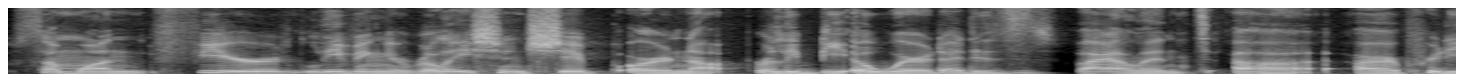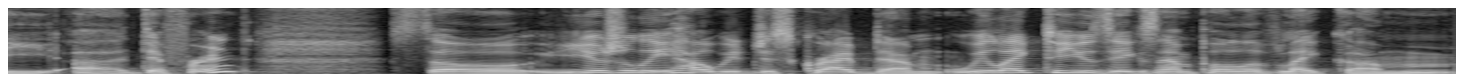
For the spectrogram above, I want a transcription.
someone fear leaving a relationship or not really be aware that it's violent uh, are pretty uh, different. So usually, how we describe them, we like to use the example of like um,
